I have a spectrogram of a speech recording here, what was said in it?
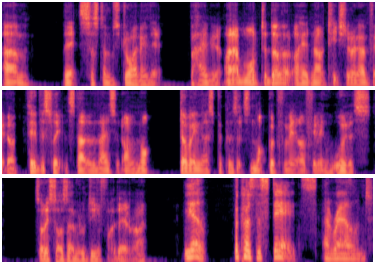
um, that system's driving that behavior. I don't want to do it. I had no intention of it. In fact, I purposely at the start of the day said, I'm not doing this because it's not good for me and I'm feeling worse. So at least I was able to identify that, right? Yeah, because the stats around,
